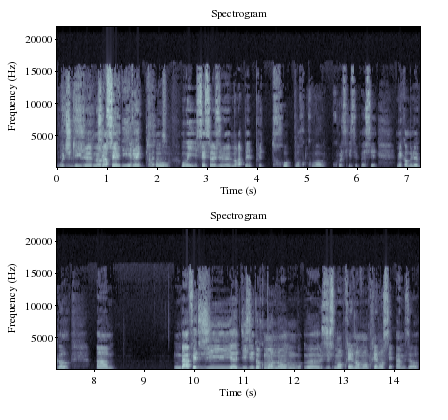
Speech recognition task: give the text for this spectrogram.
Which je me rappelle plus règles trop. Oui, c'est ça. Je me rappelle plus trop pourquoi ou quoi ce qui s'est passé. Mais comme le gars, euh, bah en fait, j'y euh, disais donc mon nom, euh, juste mon prénom. Mon prénom c'est Hamza.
